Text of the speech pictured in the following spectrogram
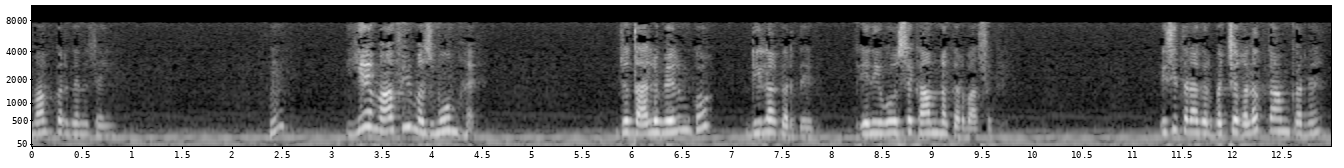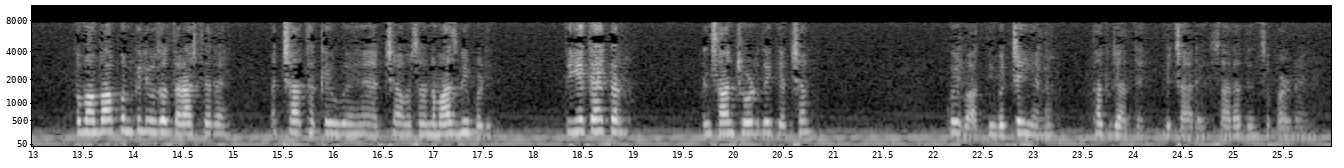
معاف کر دینا چاہیے۔ یہ معافی مضموم ہے۔ جو طالب علم کو ڈیلا کر دے یعنی وہ اس سے کام نہ کروا سکے۔ اسی طرح اگر بچے غلط کام کر رہے ہیں، تو ماں باپ ان کے لیے ازر تراشتے رہے۔ اچھا تھکے ہوئے ہیں اچھا مثلا نماز نہیں پڑھی۔ تو یہ کہہ کر انسان چھوڑ دے کہ اچھا کوئی بات نہیں، بچے ہی ہے نا۔ تھک جاتے ہیں بےچارے سارا دن سے پڑھ رہے ہیں۔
